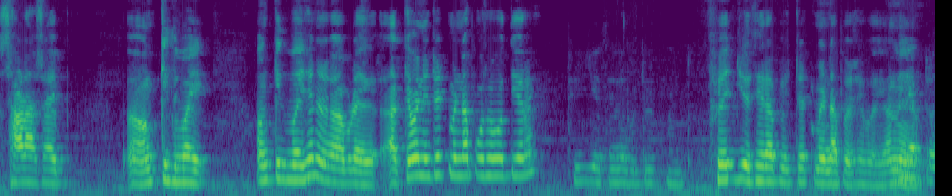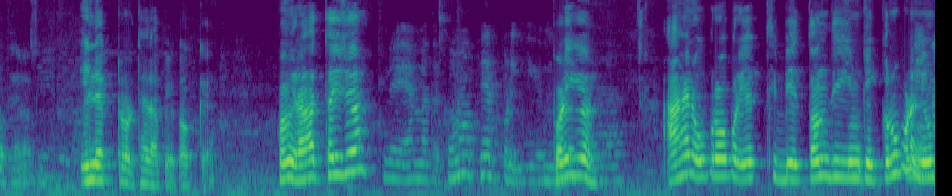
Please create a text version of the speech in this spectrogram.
શાળા સાહેબ અંકિતભાઈ. અંકિતભાઈ છે ને આપણે આ કેવાની ટ્રીટમેન્ટ આપો છો અત્યારે? ફિઝિયોથેરાપી ટ્રીટમેન્ટ આપે છે ભાઈ અને ઇલેક્ટ્રોથેરાપી ઓકે મમ્મી રાહત થઈ છે? ને પડી ગયો ને? આ હે ને ઉપર ઉપર એક થી બે ત્રણ દી એમ કંઈક કરવું પડે ને એવું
